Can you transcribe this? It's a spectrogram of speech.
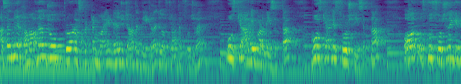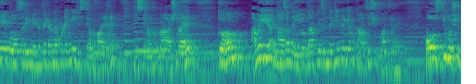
असल में हमारा जो ब्रॉड एक्सपेक्टिव माइंड है, जो जहाँ तक देख रहा है, जो जहाँ तक सोच रहा है, वो उसके आगे बढ़ नहीं सकता, वो उसके आगे सोच नहीं सकता और उसको सोचने के लिए बहुत सारी मेहनतें करना पड़ेंगी जिससे हम फारिग हैं, जिससे हम ना आशना है। तो हम, हमें ये अंदाज़ा नहीं होता अपनी ज़िंदगी में कि हम कहाँ से शुरुआत करें। और उसकी मुश्किल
